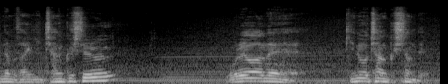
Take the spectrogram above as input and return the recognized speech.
んなも最近チャンクしてる？俺はね昨日チャンクしたんだよ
